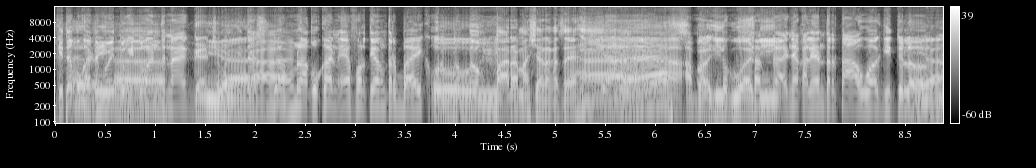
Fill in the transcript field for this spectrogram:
Kita bukan mau hitung-hitungan tenaga, cuma Iya. kita sudah melakukan effort yang terbaik untuk Untuk para masyarakat sehat. Iya, apalagi Untuk gua di- seenggaknya kalian tertawa gitu loh. Iya,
